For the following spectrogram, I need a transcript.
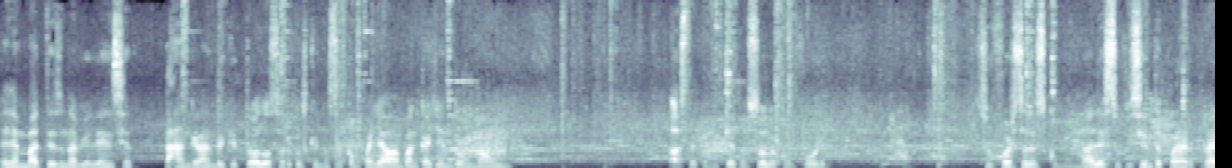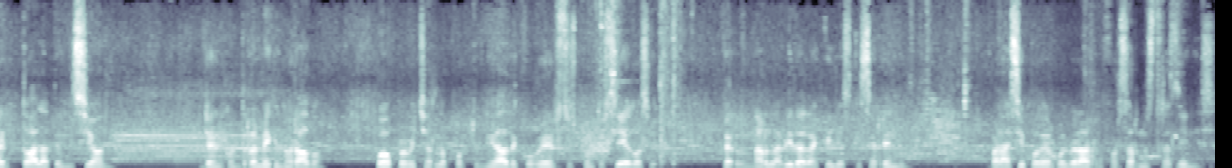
El embate es una violencia tan grande que todos los orcos que nos acompañaban van cayendo uno a uno, hasta que me quedo solo con Furia. Su fuerza descomunal es suficiente para atraer toda la atención y al encontrarme ignorado, puedo aprovechar la oportunidad de cubrir sus puntos ciegos y perdonar la vida de aquellos que se rinden, para así poder volver a reforzar nuestras líneas.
